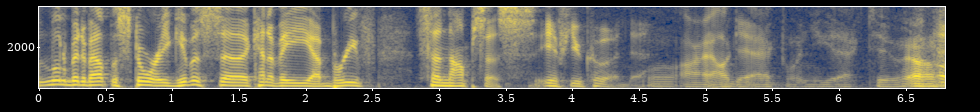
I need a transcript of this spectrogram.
little bit about the story. Give us kind of a, brief synopsis, if you could. Well, all right, I'll get Act One. You get Act Two.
